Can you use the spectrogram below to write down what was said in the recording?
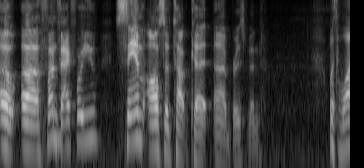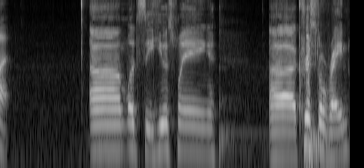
Oh, uh, fun fact for you: Sam also top cut uh, Brisbane. With what? Um, let's see, he was playing uh, Crystal Rain.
